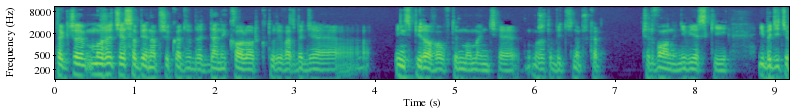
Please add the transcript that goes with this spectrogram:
Także możecie sobie na przykład wybrać dany kolor, który Was będzie inspirował w tym momencie. Może to być na przykład czerwony, niebieski i będziecie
